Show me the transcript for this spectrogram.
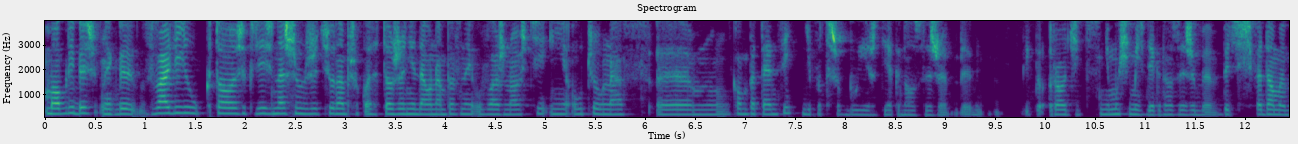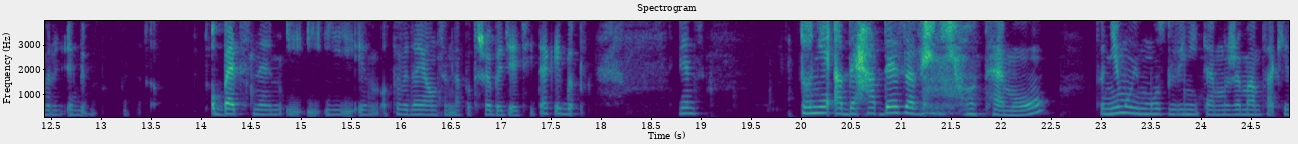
moglibyśmy, jakby zwalił ktoś gdzieś w naszym życiu na przykład to, że nie dał nam pewnej uważności i nie uczył nas um, kompetencji, nie potrzebujesz diagnozy, żeby rodzic nie musi mieć diagnozy, żeby być świadomym, jakby obecnym i, i, i odpowiadającym na potrzeby dzieci, tak? Jakby, więc to nie ADHD zawiniło temu, to nie mój mózg wini temu, że mam takie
